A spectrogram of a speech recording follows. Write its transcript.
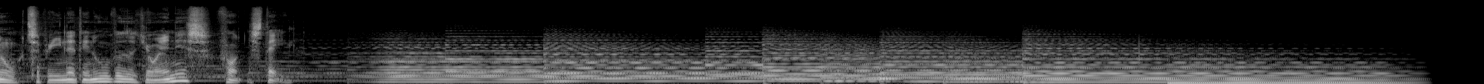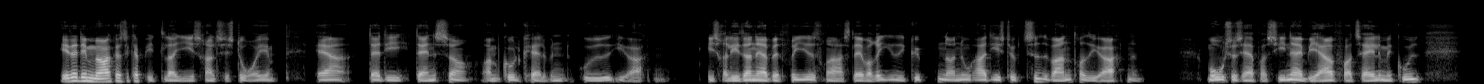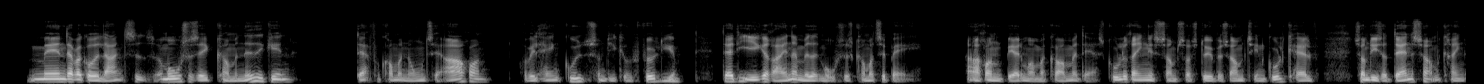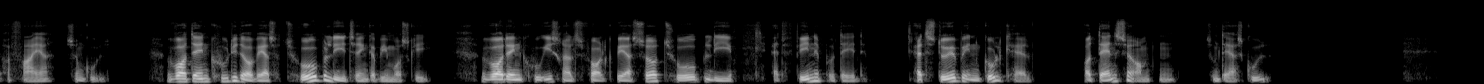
Nu tabene den nu ved Johannes Fonsdal. Et af de mørkeste kapitler i Israels historie er, da de danser om guldkalven ude i ørkenen. Israelitterne er befriet fra slaveriet i Ægypten, og nu har de et stykke tid vandret i ørkenen. Moses er på Sinai bjerge for at tale med Gud, men der var gået lang tid, og Moses er ikke kommet ned igen. Derfor kommer nogen til Aaron og vil have en Gud, som de kan følge, da de ikke regner med, at Moses kommer tilbage. Aaron beder dem om at komme med deres guldringe, som så støbes om til en guldkalv, som de så danser omkring og fejrer som Gud. Hvordan kunne de dog være så tåbelige, tænker vi måske. Hvordan kunne Israels folk være så tåbelige at finde på dette? At støbe en guldkalv og danse om den som deres Gud?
